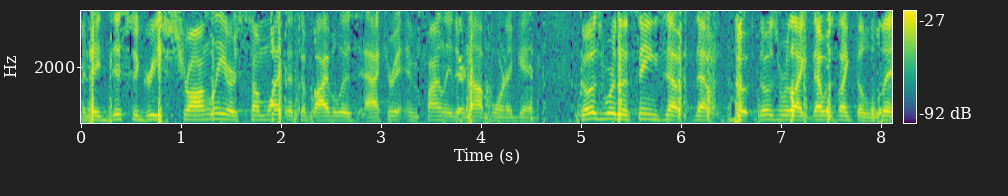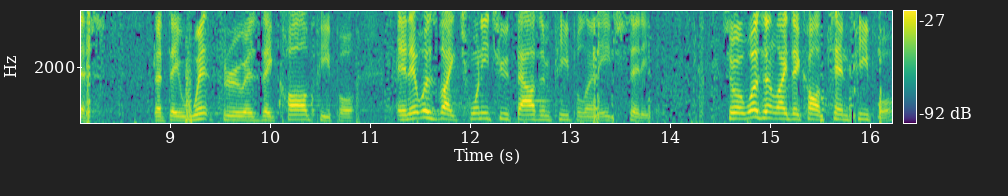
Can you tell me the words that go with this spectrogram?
and they disagree strongly or somewhat that the Bible is accurate, and finally they're not born again. Those were the things that, that those were like that was like the list that they went through as they called people, and it was like 22,000 people in each city. So it wasn't like they called 10 people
